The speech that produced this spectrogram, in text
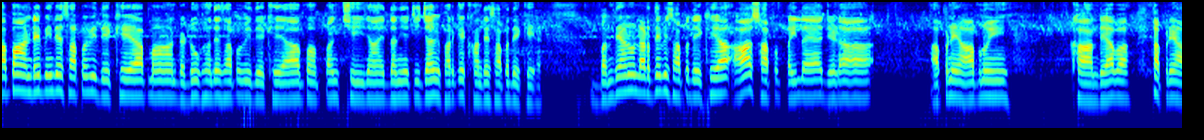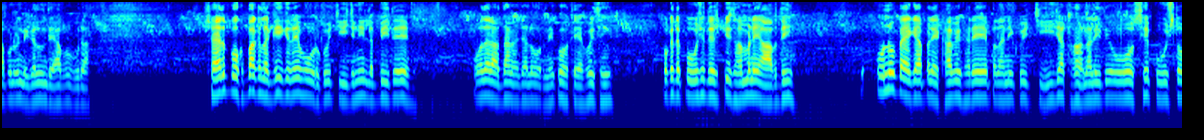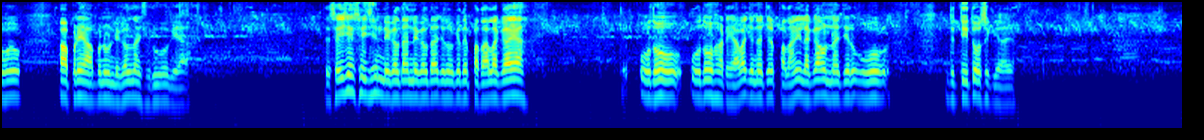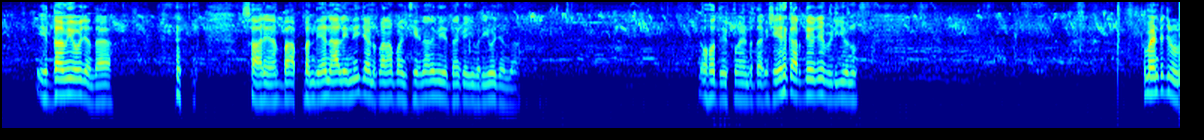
ਆਪਾਂ ਅੰਡੇ ਪੀਂਦੇ ਸੱਪ ਵੀ ਦੇਖੇ ਆ, ਆਪਾਂ ਡੱਡੂ ਖਾਂਦੇ ਸੱਪ ਵੀ ਦੇਖੇ ਆ, ਆਪਾਂ ਪੰਛੀ ਜਾਂ ਇਦਾਂ ਦੀਆਂ ਚੀਜ਼ਾਂ ਵੀ ਫੜ ਕੇ ਖਾਂਦੇ ਸੱਪ ਦੇਖੇ ਆ। ਬੰਦਿਆਂ ਨੂੰ ਲੜਦੇ ਵੀ ਸੱਪ ਦੇਖੇ ਆ, ਆਹ ਸੱਪ ਪਹਿਲਾ ਆ ਜਿਹੜਾ ਆਪਣੇ ਆਪ ਨੂੰ ਹੀ ਖਾਣ ਦਿਆ ਵਾ, ਆਪਣੇ ਆਪ ਨੂੰ ਨਿਗਲਣ ਦਿਆ ਵਾ ਪੂਰਾ। ਸ਼ਾਇਦ ਭੁੱਖ ਭੱਖ ਲੱਗੀ, ਕਿਤੇ ਹੋਰ ਕੋਈ ਚੀਜ਼ ਨਹੀਂ ਲੱਭੀ ਤੇ ਉਹਦਾ ਇਰਾਦਾ ਨਾ ਚੱਲ ਹੋਰ ਨਹੀਂ ਕੁਛ ਤੇ ਇਹੋ ਹੀ ਸੀ। ਉਹ ਕਿਤੇ ਪੂਛ ਦਿਸਪੀ ਸਾਹਮਣੇ ਆਪਦੀ। ਉਹਨੂੰ ਪੈ ਗਿਆ ਭਲੇਖਾ ਵੀ ਖਰੇ, ਪਤਾ ਨਹੀਂ ਕੋਈ ਚੀਜ਼ ਆ ਖਾਣ ਵਾਲੀ ਤੇ ਉਹ ਉਸੇ ਪੂਛ ਤੋਂ ਆਪਣੇ ਆਪ ਨੂੰ ਨਿਕਲਣਾ ਸ਼ੁਰੂ ਹੋ ਗਿਆ। ਤੇ ਸਹੀ ਜੇ ਸਹੀ ਜੇ ਨਿਕਲਦਾ ਨਿਕਲਦਾ ਜਦੋਂ ਕਿਤੇ ਪਤਾ ਲੱਗਾ ਆ, ਤੇ ਉਦੋਂ ਉਦੋਂ ਹਟਿਆ ਵਾ, ਜਿੰਨਾ ਚਿਰ ਪਤਾ ਨਹੀਂ ਲੱਗਾ ਉਹਨਾਂ ਚਿਰ ਉਹ ਦਿੱਤੀ ਧੁੱਸ ਗਿਆ ਆ। ਇਦਾਂ ਵੀ ਹੋ ਜਾਂਦਾ। ਸਾਰਿਆਂ, ਬ- ਬੰਦਿਆਂ ਨਾਲ ਹੀ ਨਹੀਂ, ਜਾਨਵਰਾਂ, ਪੰਛੀਆਂ ਨਾਲ ਵੀ ਇਦਾਂ ਕਈ ਵਾਰੀ ਹੋ ਜਾਂਦਾ। ਉਹ ਦੇਖੋ ਐਂਡ ਤੱਕ ਸ਼ੇਅਰ ਕਰ ਦਿਓ ਜੇ ਵੀਡੀਓ ਨੂੰ। ਕਮੈਂਟ ਜ਼ਰੂਰ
